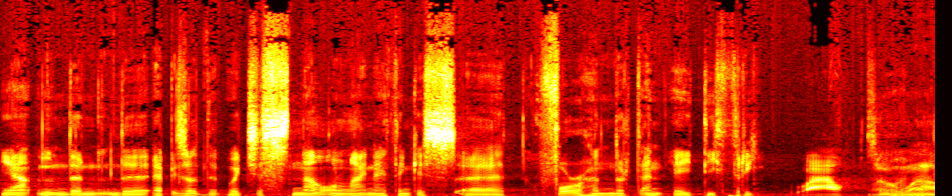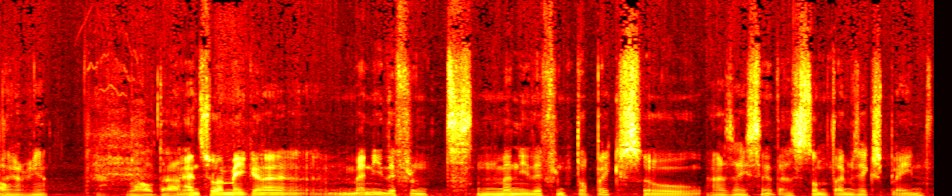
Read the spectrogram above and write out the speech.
yeah, the the episode which is now online, I think, is uh, 483. Wow. So Oh, wow. there, yeah. Well done. And so I make uh, many different many different topics. So as I said, as sometimes explained,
